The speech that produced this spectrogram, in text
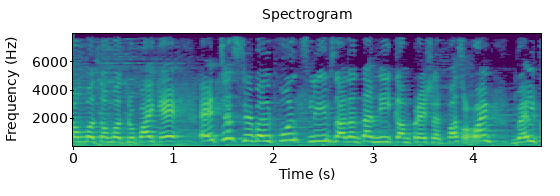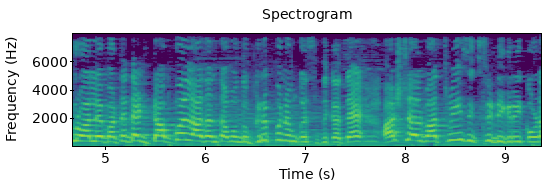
ತೊಂಬತ್ತೊಂಬತ್ತು ರೂಪಾಯಿಗೆ ಅಡ್ಜಸ್ಟೇಬಲ್ ಫುಲ್ ಸ್ಲೀವ್ಸ್ ಆದಂತ ನೀ ಕಂಪ್ರೆಷರ್ ಫಸ್ಟ್ ಪಾಯಿಂಟ್ ವೆಲ್ಕ್ರೋ ಅಲ್ಲೇ ಬರ್ತದೆ. ಡಬಲ್ ಆದಂತ ಒಂದು ಗ್ರಿಪ್ ನಮ್ಗೆ ಸಿಕ್ಕತ್ತೆ. ಅಷ್ಟೇ ಅಲ್ವಾ ತ್ರೀ ಸಿಕ್ಸ್ಟಿ ಡಿಗ್ರಿ ಕೂಡ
